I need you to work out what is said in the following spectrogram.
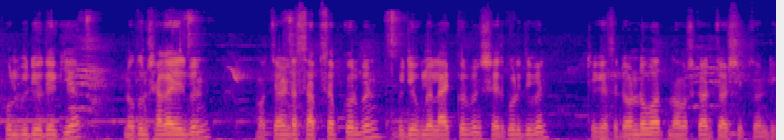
ফুল ভিডিও দেখিয়া নতুন শাখায় আসবেন। আমার চ্যানেলটা সাবস্ক্রাইব করবেন, ভিডিওগুলো লাইক করবেন শেয়ার করে দিবেন। ঠিক আছে, ধন্যবাদ, নমস্কার, জয় শিবচণ্ডী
